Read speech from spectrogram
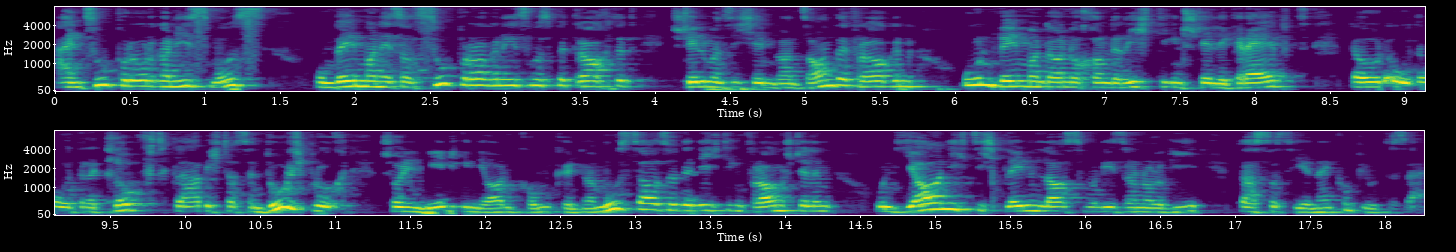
ein Superorganismus. Und wenn man es als Superorganismus betrachtet, stellt man sich eben ganz andere Fragen. Und wenn man da noch an der richtigen Stelle gräbt oder, oder, oder klopft, glaube ich, dass ein Durchbruch schon in wenigen Jahren kommen könnte. Man muss also die richtigen Fragen stellen und ja nicht sich blenden lassen von dieser Analogie, dass das Hirn ein Computer sei.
